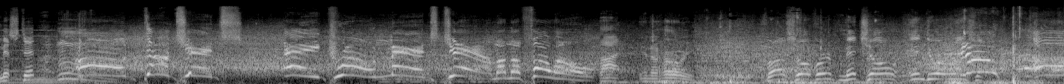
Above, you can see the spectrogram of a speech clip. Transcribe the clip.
missed it. Mm. Oh, Doncic! A grown man's jam on the follow. Hot in a hurry. Crossover, Mitchell into a rebound. Oh!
